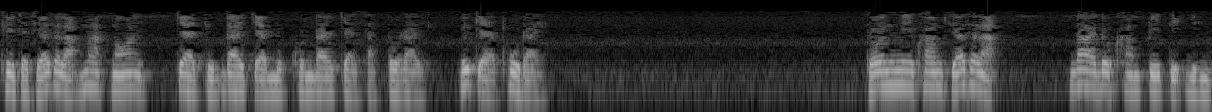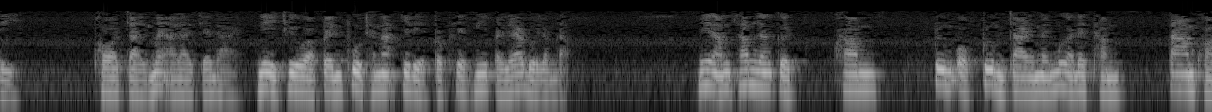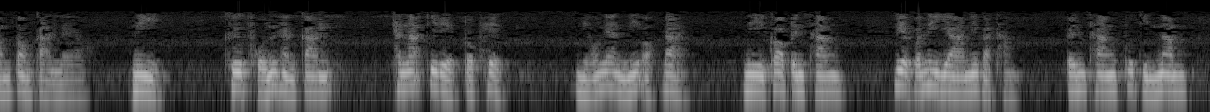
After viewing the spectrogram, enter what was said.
ที่จะเสียสละมากน้อย แก่จุดใดแก่บุคคลใดแก่สัตว์ตัวใด หรือแก่ผู้ใดจนมีความเสียสละได้ด้วยความปีติยินดี พอใจไม่อะไรเสียดายนี่ชื่อว่าเป็นผู้ชนะกิเลสประเภทนี้ไปแล้วโดยลำดับมีหนำซ้ำยังเกิดความปลื้มอกปลื้มใจในเมื่อได้ทำ ตามความต้องการแล้ว นี่คือผลแห่งการชนะกิเลสประเภท เหนียวแน่นนี้ออกได้ นี่ก็เป็นทางเรียกว่านิยานิกระทำเป็นทางผู้ที่น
